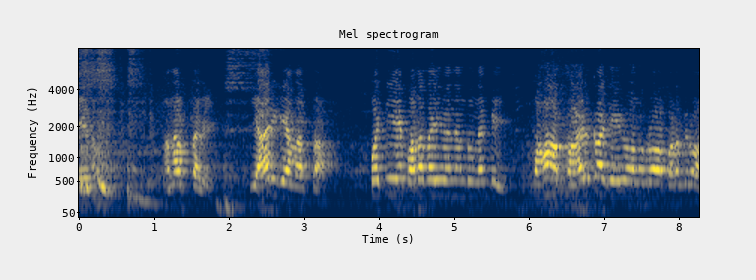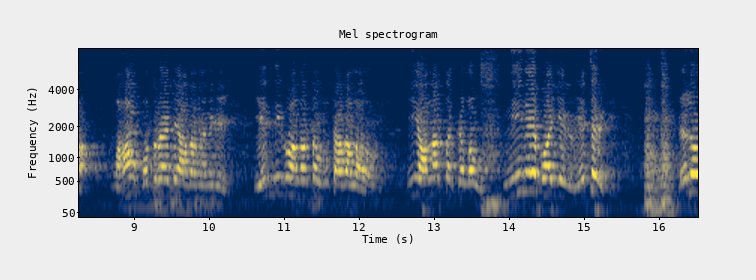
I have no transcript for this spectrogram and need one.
ಏನು? ಅನರ್ಥವೇ? ಯಾರಿಗೆ ಅನರ್ಥ? ಪತಿಯೇ ಪರದೈವನೆಂದು ನಂಬಿ ಮಹಾ ಕಾಳಕ ದೇವಿ ಅನುಗ್ರಹ ಪಡೆದಿರುವ ಮಹಾಭದ್ರತೆ ಆದ ನನಗೆ. ಎಂದಿಗೂ ಅನರ್ಥ ಉಂಟಾಗಲ್ಲ ಈ ಅನರ್ಥಕ್ಕೆಲ್ಲವೂ ನೀನೇ ಭಾಗಿಯಾಗಿರು ಎಚ್ಚರಿಕೆ. ಹೆಲೋ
